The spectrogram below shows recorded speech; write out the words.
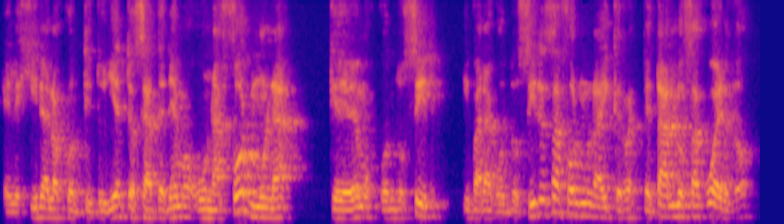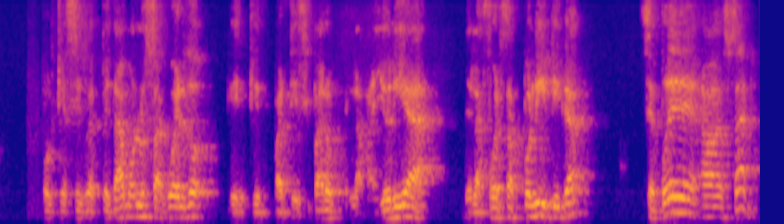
elegir a los constituyentes, o sea, tenemos una fórmula que debemos conducir y para conducir esa fórmula hay que respetar los acuerdos, porque si respetamos los acuerdos que, que participaron la mayoría de las fuerzas políticas, se puede avanzar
